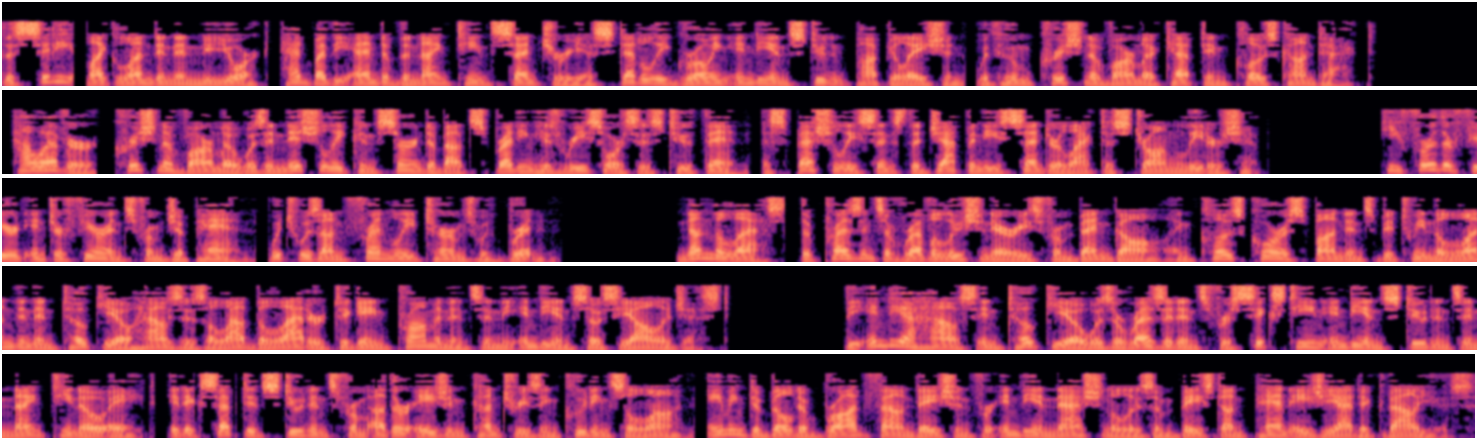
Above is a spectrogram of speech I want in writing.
The city, like London and New York, had by the end of the 19th century a steadily growing Indian student population, with whom Krishna Varma kept in close contact. However, Krishna Varma was initially concerned about spreading his resources too thin, especially since the Japanese center lacked a strong leadership. He further feared interference from Japan, which was on friendly terms with Britain. Nonetheless, the presence of revolutionaries from Bengal and close correspondence between the London and Tokyo houses allowed the latter to gain prominence in the Indian sociologist. The India House in Tokyo was a residence for 16 Indian students in 1908. It accepted students from other Asian countries including Ceylon, aiming to build a broad foundation for Indian nationalism based on pan-Asiatic values.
